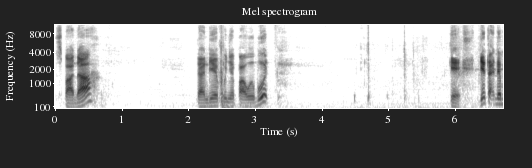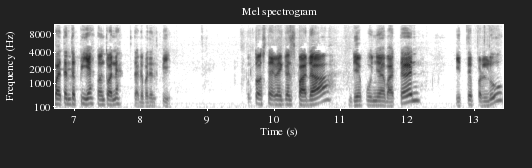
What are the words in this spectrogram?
Spada. Dan dia punya power boot. Okay. Dia tak ada button tepi eh tuan-tuan eh. Tak ada button tepi. Untuk Step Wagon Spada, dia punya button kita perlu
